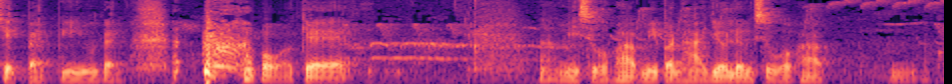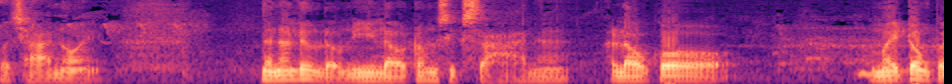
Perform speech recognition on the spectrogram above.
เจ็ดแปดปีเหมือนกันเพราะว่าแกมีสุขภาพมีปัญหาเยอะเรื่องสุขภาพก็ช้าหน่อย ดังนั้นเรื่องเหล่านี้เราต้องศึกษานะเราก็ ไม่ต้องไป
